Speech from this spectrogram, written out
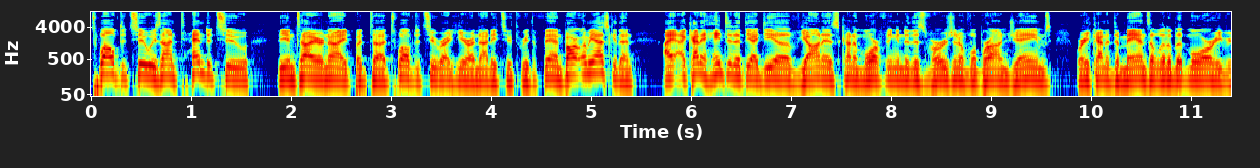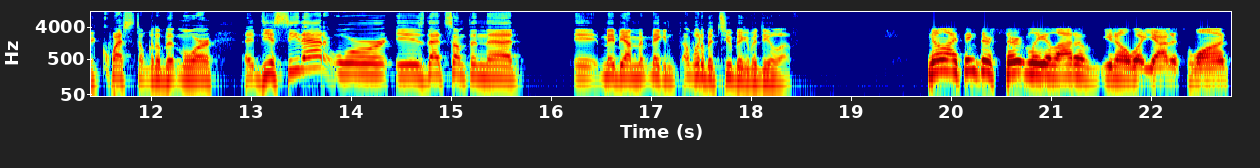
12 to 2. He's on 10 to 2 the entire night, but uh, 12 to 2 right here on 92.3 The Fan. Bart, let me ask you then. I, I kind of hinted at the idea of Giannis kind of morphing into this version of LeBron James where he kind of demands a little bit more, he requests a little bit more. Uh, do you see that, or is that something that it, maybe I'm making a little bit too big of a deal of? No, I think there's certainly a lot of, you know, what Giannis wants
